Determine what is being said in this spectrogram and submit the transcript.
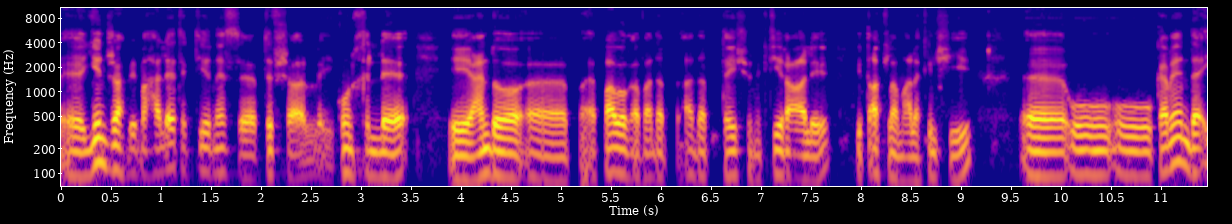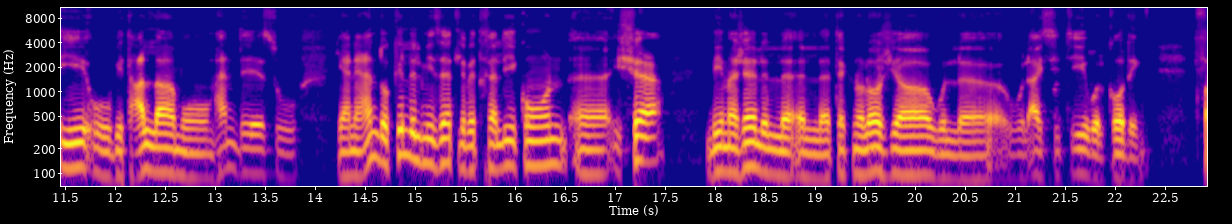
ينجح بمحلات كتير ناس بتفشل يكون خلاق عنده power of adaptation كتير عالي بيتأقلم على كل شيء آه، وكمان دقيق وبيتعلم ومهندس و يعني عنده كل الميزات اللي بتخليه يكون آه، يشع بمجال التكنولوجيا وال ICT وال coding ف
